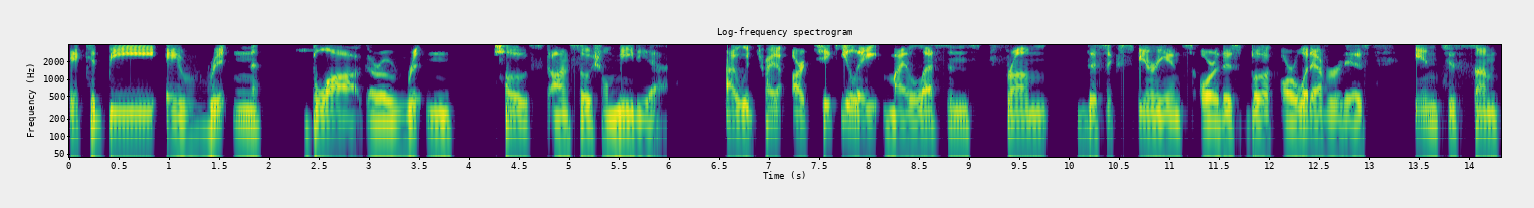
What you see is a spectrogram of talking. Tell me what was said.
It could be a written blog or a written post on social media. I would try to articulate my lessons from this experience or this book or whatever it is into some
